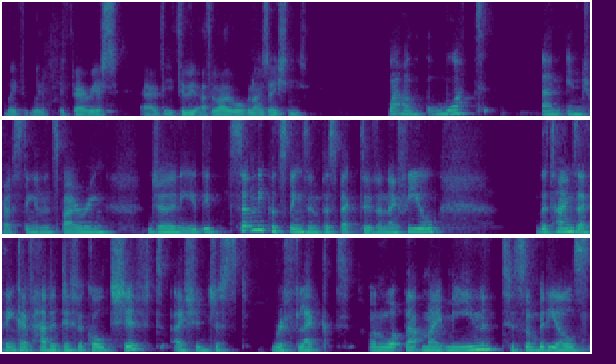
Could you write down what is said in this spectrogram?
with, with, with various uh, through other organizations. Wow, what an interesting and inspiring journey. It, it certainly puts things in perspective. And I feel the times I think I've had a difficult shift, I should just reflect on what that might mean to somebody else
